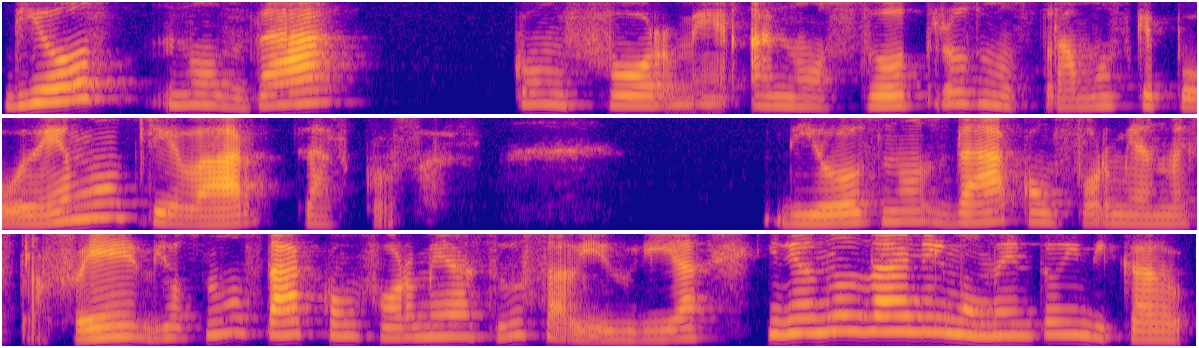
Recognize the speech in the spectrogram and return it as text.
Dios nos da conforme a nosotros mostramos que podemos llevar las cosas. Dios nos da conforme a nuestra fe, Dios nos da conforme a su sabiduría y Dios nos da en el momento indicado.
